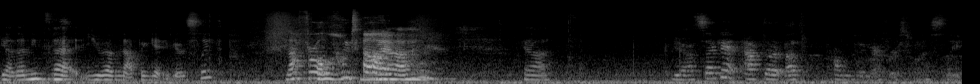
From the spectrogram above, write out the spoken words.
Yeah, that means that you have not been getting good sleep. Not for a long time. Yeah. Yeah. Yeah, second after that's probably my first one is sleep.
